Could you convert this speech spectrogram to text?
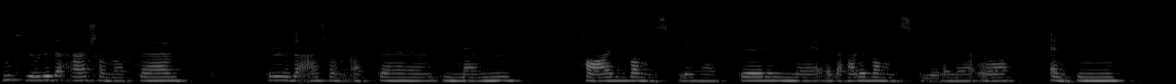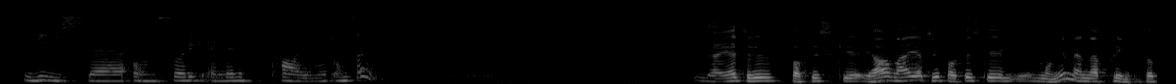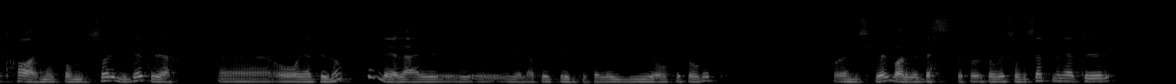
Men tror du det er sånn at uh, Tror du det er sånn at uh, menn har vanskeligheter med Eller har det vanskeligere med å enten vise omsorg eller ta imot omsorg? Nei, Jeg tror faktisk Ja, nei, jeg tror faktisk mange menn er flinke til å ta imot omsorg. Det tror jeg. Eh, og jeg tror nok en del er relativt flinke til å gi òg, for så vidt. Og ønsker vel bare det beste, for så vidt, sånn sett. Men jeg tror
